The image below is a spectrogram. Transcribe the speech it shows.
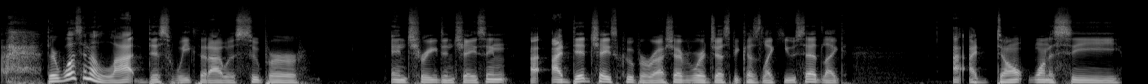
there wasn't a lot this week that I was super intrigued in chasing. I, I did chase Cooper Rush everywhere just because, like you said, like I, I don't want to see.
